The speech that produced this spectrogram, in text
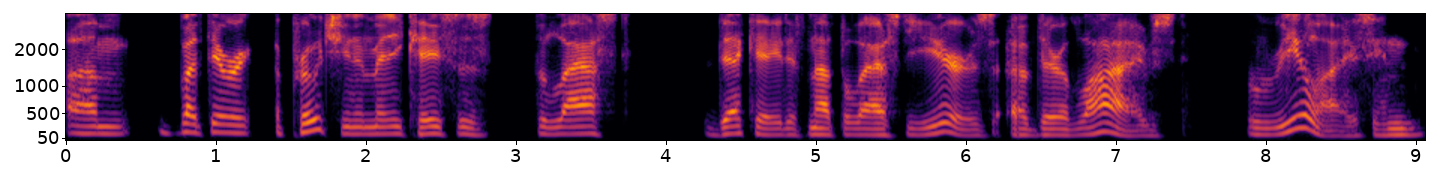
um, but they were approaching, in many cases, the last decade, if not the last years of their lives, realizing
